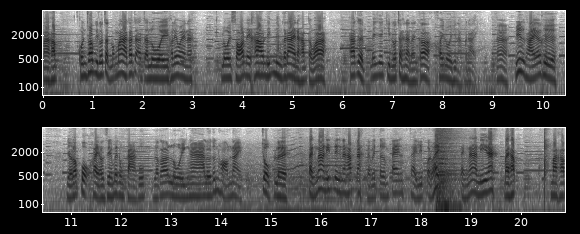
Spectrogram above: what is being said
มาครับ คนชอบกินรสจัดมาก ๆ ก็จะอาจจะโรยเขาเรียกว่าไงนะ โรยซอสในข้าวนิดนึงก็ได้นะครับ แต่ว่าถ้าเกิดไม่ใช่กินรสจัดขนาดนั้นก็ค่อยโรยทีหลังก็ได้ อ่าวิธีสุดท้ายก็คือ เดี๋ยวเราโปะไข่ออนเซนไปตรงกลางปุ๊บแล้วก็โรยงาโรยต้นหอมหน่อยจบเลย แต่งหน้านิดนึงนะครับนะเดี๋ยวไปเติมแป้งใส่ลิปก่อนเฮ้ยแต่งหน้านี้นะไปครับ มาครับ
